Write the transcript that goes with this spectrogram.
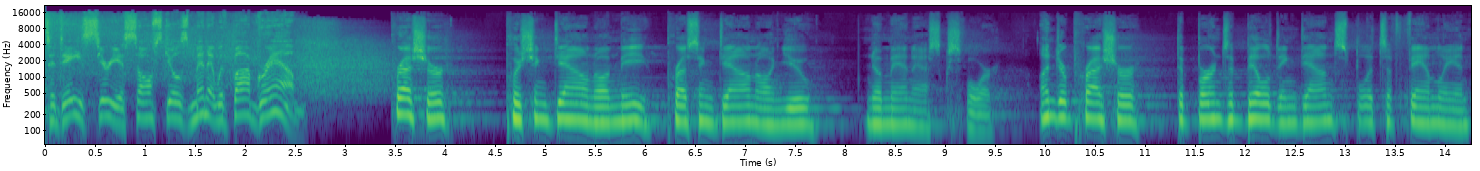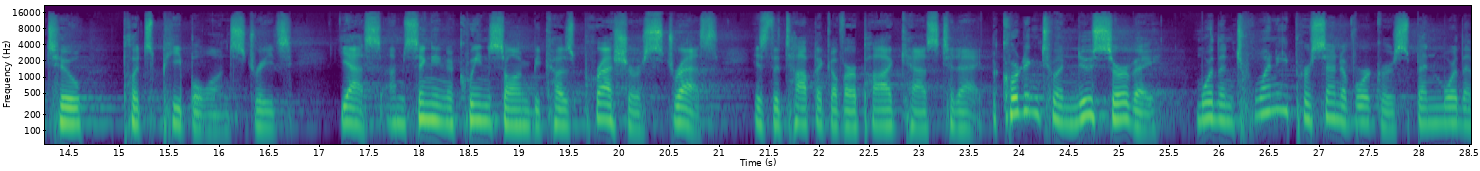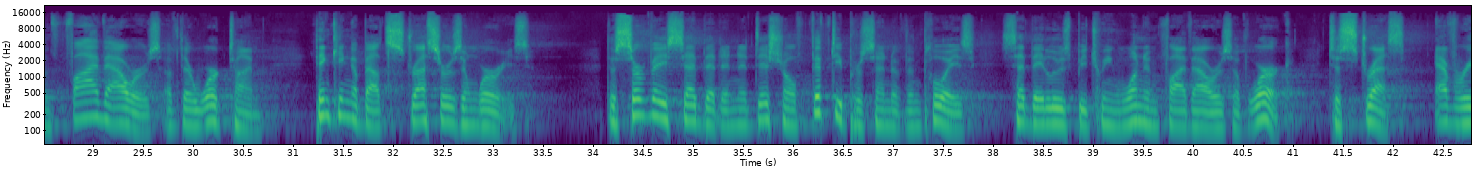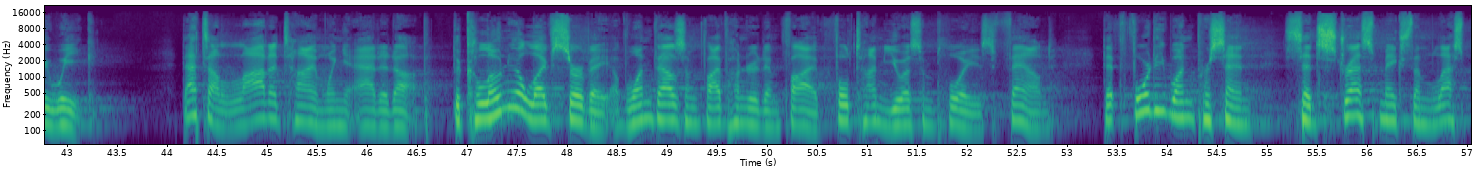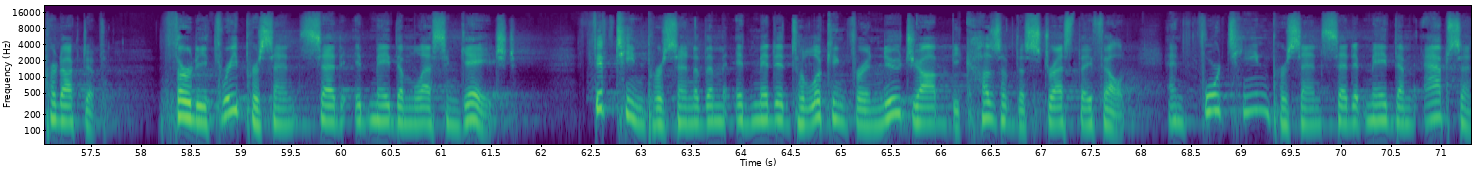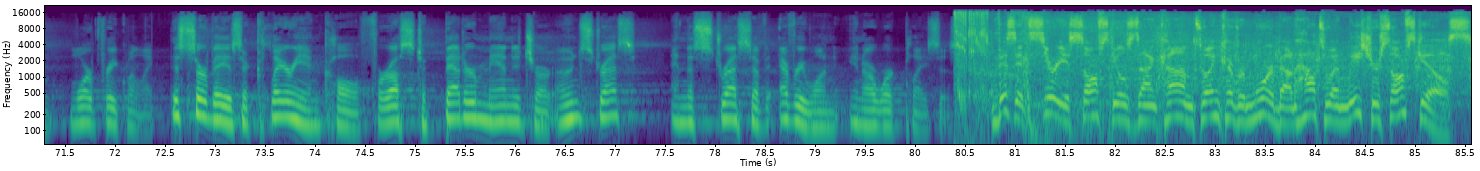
Today's Serious Soft Skills Minute with Bob Graham. Pressure, pushing down on me, pressing down on you, no man asks for. Under pressure that burns a building down, splits a family in two, puts people on streets. Yes, I'm singing a Queen song because pressure, stress, is the topic of our podcast today. According to a new survey, more than 20% of workers spend more than five hours of their work time thinking about stressors and worries. The survey said that an additional 50% of employees said they lose between one and five hours of work to stress every week. That's a lot of time when you add it up. The Colonial Life survey of 1,505 full time U.S. employees found that 41% said stress makes them less productive, 33% said it made them less engaged. 15% of them admitted to looking for a new job because of the stress they felt, and 14% said it made them absent more frequently. This survey is a clarion call for us to better manage our own stress and the stress of everyone in our workplaces. Visit SeriousSoftSkills.com to uncover more about how to unleash your soft skills.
